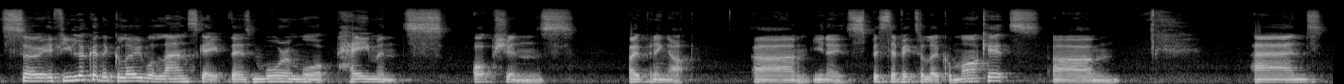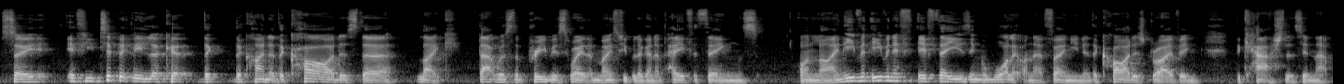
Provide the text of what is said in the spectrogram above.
So, if you look at the global landscape, there's more and more payments options opening up. Um, you know, specific to local markets. Um, and so, if you typically look at the the kind of the card as the like that was the previous way that most people are going to pay for things online even even if if they're using a wallet on their phone you know the card is driving the cash that's in that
